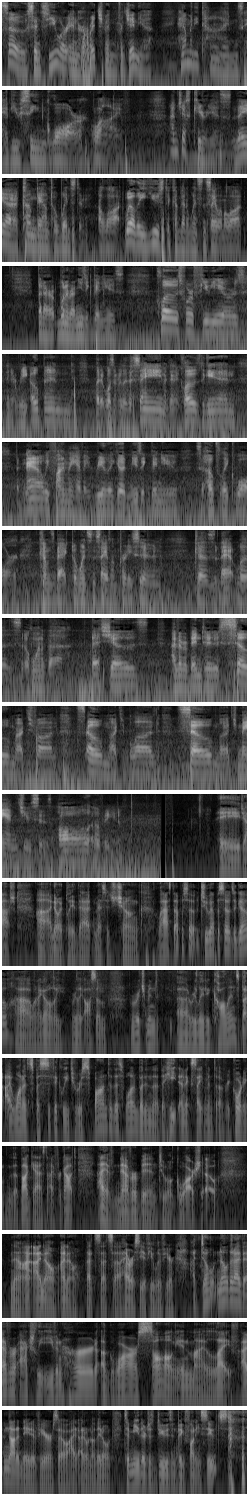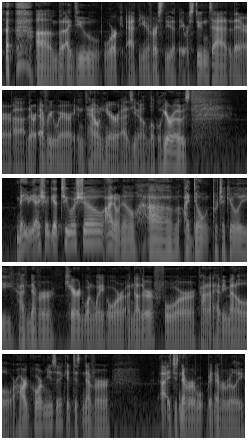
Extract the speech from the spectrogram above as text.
So, since you are in Richmond, Virginia, how many times have you seen GWAR live? I'm just curious. They uh, come down to Winston a lot. Well, they used to come down to Winston-Salem a lot. But our one of our music venues closed for a few years, then it reopened, but it wasn't really the same, and then it closed again. But now we finally have a really good music venue, so hopefully GWAR comes back to Winston-Salem pretty soon, because that was one of the best shows I've ever been to. So much fun, so much blood, so much man juices all over you. Hey, Josh. Uh, I know I played that message chunk last episode, two episodes ago, uh, when I got all the really awesome Richmond uh, related call ins, but I wanted specifically to respond to this one. But in the, the heat and excitement of recording the podcast, I forgot I have never been to a GWAR show. Now I, I know, I know that's that's heresy if you live here. I don't know that I've ever actually even heard a GWAR song in my life. I'm not a native here, so I, I don't know. They don't. To me, they're just dudes in big funny suits. um, but I do work at the university that they were students at. They're uh, they're everywhere in town here as you know local heroes maybe I should get to a show. I don't know. Um, I don't particularly, I've never cared one way or another for kind of heavy metal or hardcore music. It just never, uh, it just never, it never really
